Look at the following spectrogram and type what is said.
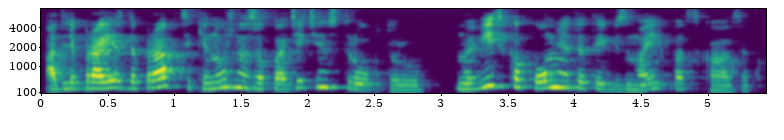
А для проезда практики нужно заплатить инструктору, но Витька помнит это и без моих подсказок.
